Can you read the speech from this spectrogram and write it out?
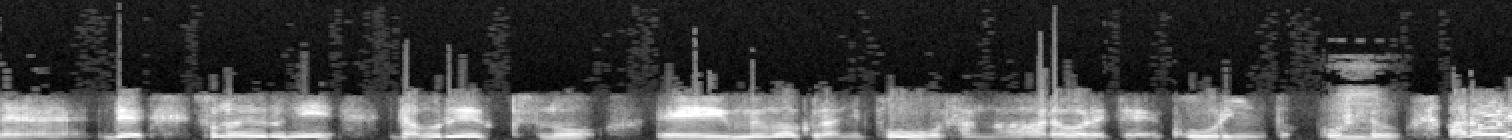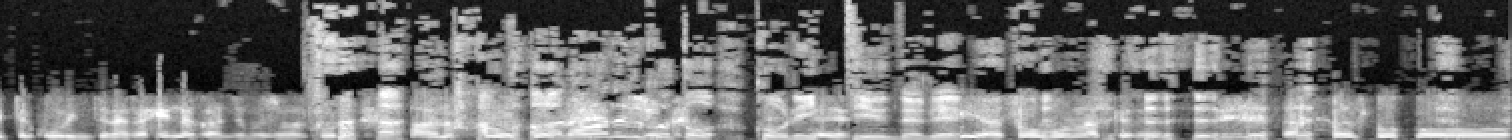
えー、で、その夜に WX の、えー、夢枕にポーゴさんが現れて降臨と。これ、うん、現れて降臨ってなんか変な感じもします。これ、あの、現れることを降臨って言うんだよね。いや、そう思いますけど、ね、あの、こ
